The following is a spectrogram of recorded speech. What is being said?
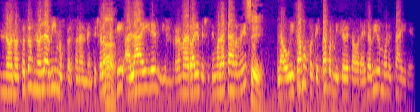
No, nosotros no la vimos personalmente. Yo la ah. saqué al aire, en el programa de radio que yo tengo a la tarde. Sí. La ubicamos porque está por Misiones ahora. Ella vive en Buenos Aires.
